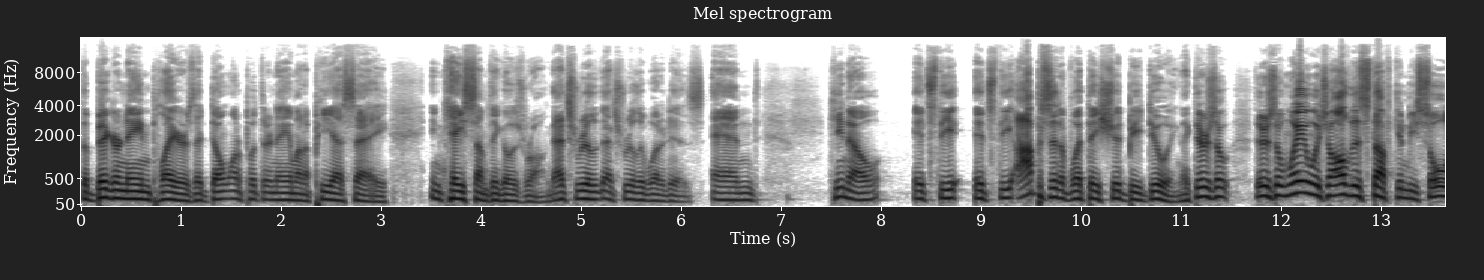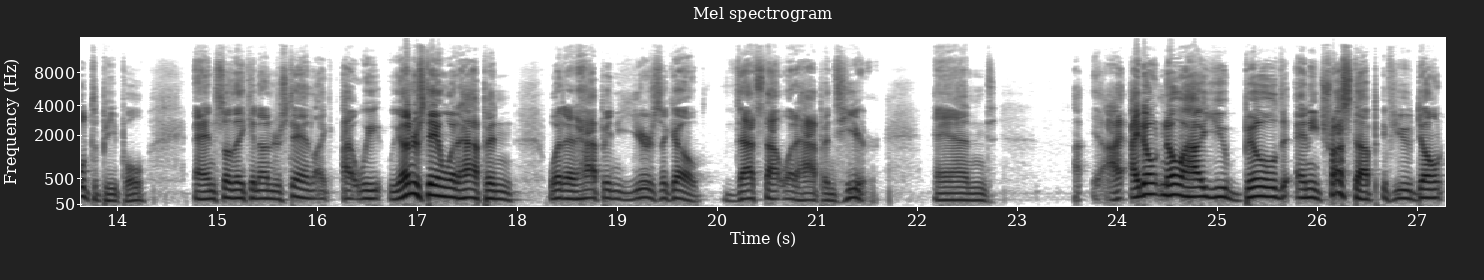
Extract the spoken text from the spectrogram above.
the bigger name players that don't want to put their name on a PSA in case something goes wrong. That's really that's really what it is, and you know it's the it's the opposite of what they should be doing. Like there's a there's a way in which all this stuff can be sold to people, and so they can understand. Like I, we we understand what happened, what had happened years ago. That's not what happens here, and. I, I don't know how you build any trust up if you don't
